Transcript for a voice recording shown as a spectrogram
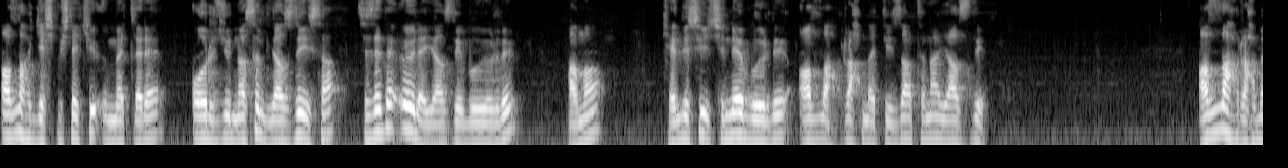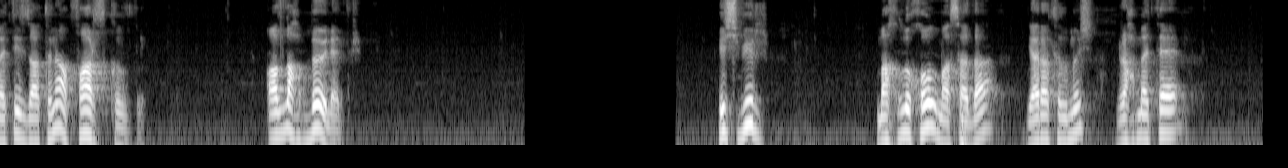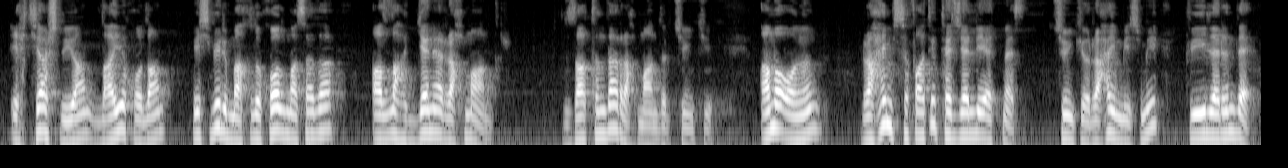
Allah geçmişteki ümmetlere orucu nasıl yazdıysa size de öyle yazdı buyurdu. Ama kendisi için ne buyurdu? Allah rahmeti zatına yazdı. Allah rahmeti zatına farz kıldı. Allah böyledir. Hiçbir mahluk olmasa da yaratılmış, rahmete ihtiyaç duyan, layık olan hiçbir mahluk olmasa da Allah gene Rahmandır. Zatında Rahmandır çünkü. Ama onun Rahim sıfatı tecelli etmez. Çünkü Rahim ismi fiillerinde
